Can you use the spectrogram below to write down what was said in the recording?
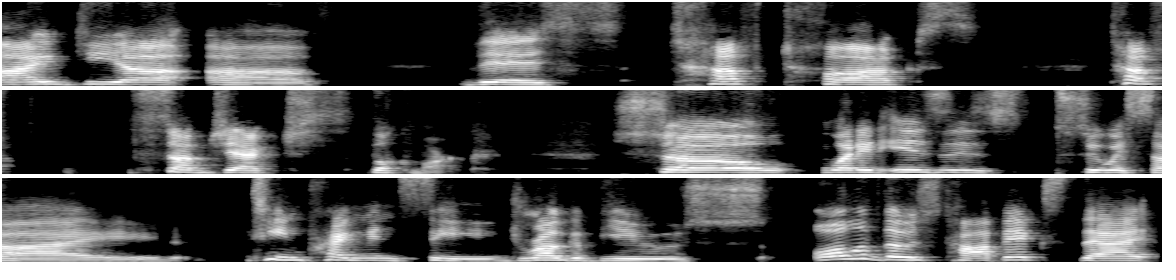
idea of this tough talks, tough subjects bookmark. So, what it is is suicide, teen pregnancy, drug abuse, all of those topics that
